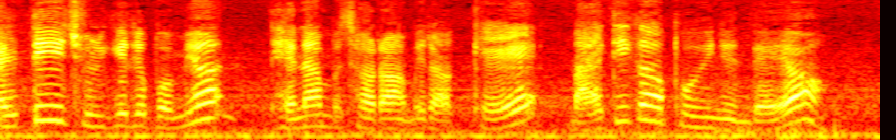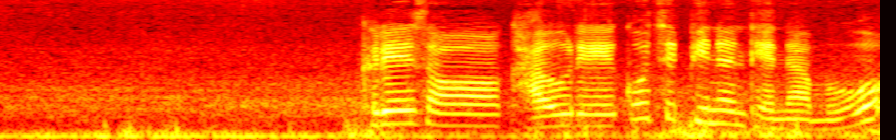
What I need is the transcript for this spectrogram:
갈대의 줄기를 보면 대나무처럼 이렇게 마디가 보이는데요. 그래서 가을에 꽃이 피는 대나무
